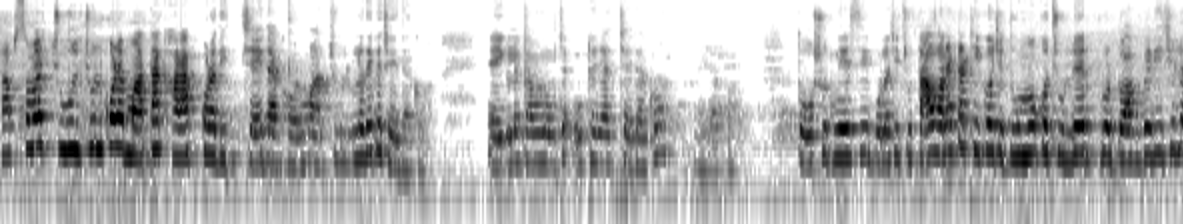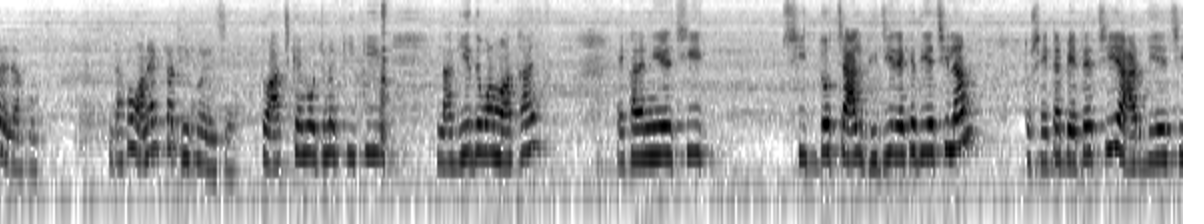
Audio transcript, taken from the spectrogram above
সব সময় চুল চুল করে মাথা খারাপ করে দিচ্ছে। এই দেখো ওর মা চুলগুলো দেখেছ? এই দেখো। এইগুলো কেমন উঠে উঠে যাচ্ছে, এই দেখো। এই দেখো। তো ওষুধ নিয়ে এসে বলেছি, চুল তাও অনেকটা ঠিক হয়েছে। মুখো চুলের পুরো ডগ বেরিয়েছিল, এই দেখো। দেখো অনেকটা ঠিক হয়েছে। তো আজকে আমি ওর জন্য কী কী লাগিয়ে দেবো মাথায়? এখানে নিয়েছি সিদ্ধ চাল ভিজিয়ে রেখে দিয়েছিলাম। তো সেটা বেটেছি আর দিয়েছি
